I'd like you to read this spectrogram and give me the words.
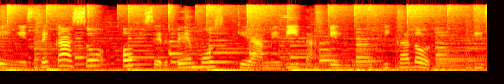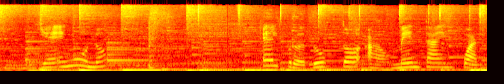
En este caso, observemos que a medida el multiplicador disminuye en 1, el producto aumenta en 4.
